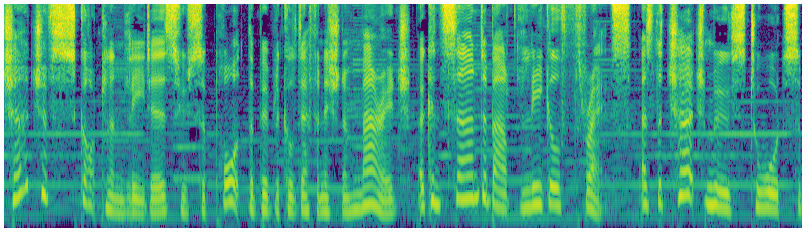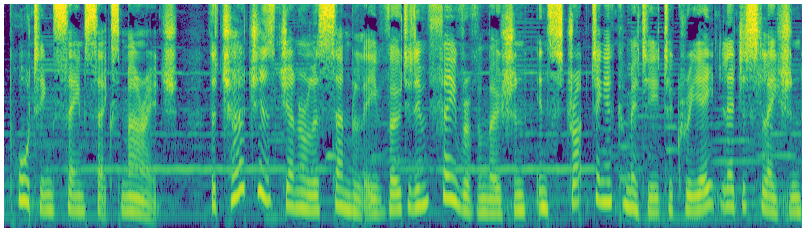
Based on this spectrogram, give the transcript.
Church of Scotland leaders who support the biblical definition of marriage are concerned about legal threats as the church moves towards supporting same sex marriage. The Church's General Assembly voted in favour of a motion instructing a committee to create legislation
